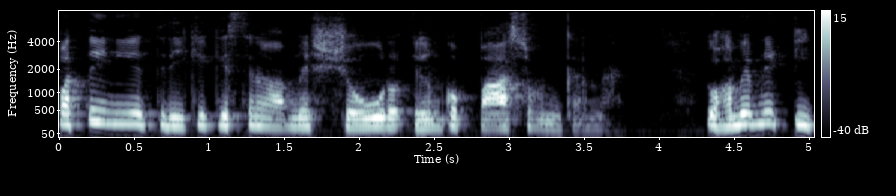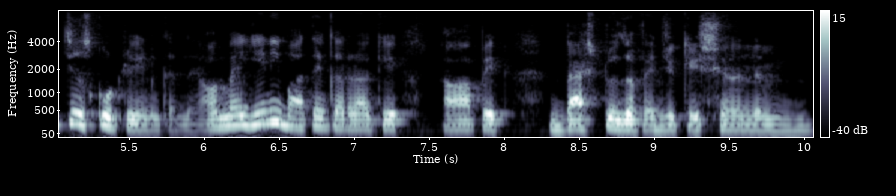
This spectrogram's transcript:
पता ही नहीं है तरीके किस तरह आपने शौर और इल्म को पास ऑन करना है। तो हमें अपने टीचर्स को ट्रेन करना है। और मैं ये नहीं बातें कर रहा कि आप एक bachelors of education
